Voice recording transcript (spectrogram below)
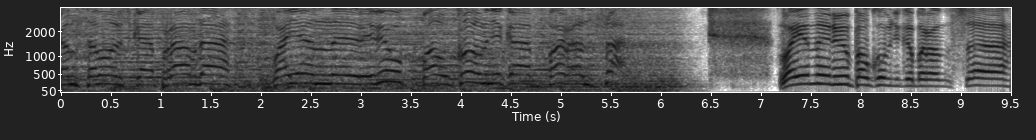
«Комсомольская правда» военное ревю полковника Баранца. Военное ревю полковника Баранца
